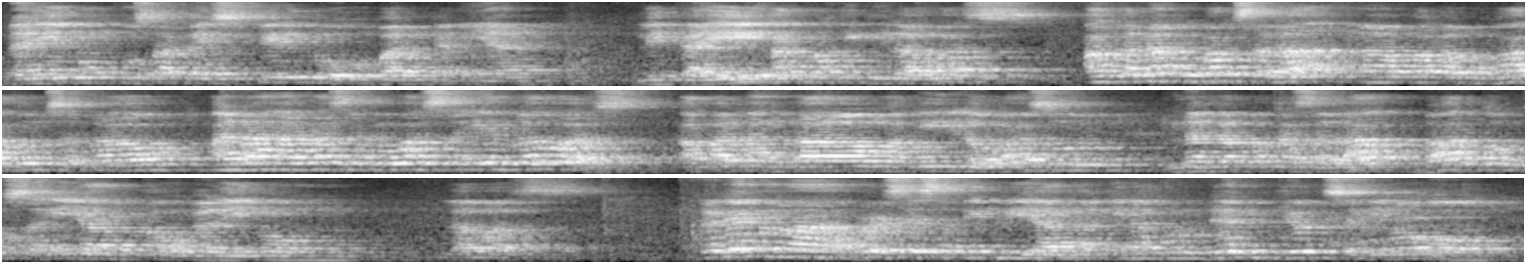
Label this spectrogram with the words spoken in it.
nahimong usa ka espiritu uban kaniya. Likay ang pakighilawas. Ang tanan ubang sala nga pagabuhaton sa tao anahara sa gawas sa iyang lawas. Apan ang tao makihilawason nagapakasala batok sa iyang kaugalingong lawas. Kaya mga verses sa Biblia nga kinakondem gyud sa Ginoo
